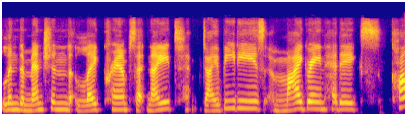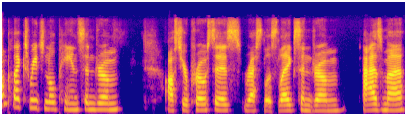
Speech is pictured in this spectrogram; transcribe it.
Linda mentioned, leg cramps at night, diabetes, migraine headaches, complex regional pain syndrome, osteoporosis, restless leg syndrome, asthma,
